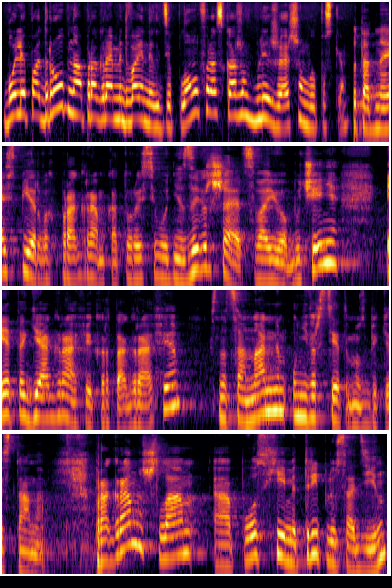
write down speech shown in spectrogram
Более подробно о программе двойных дипломов расскажем в ближайшем выпуске. Вот одна из первых программ, которая сегодня завершает свое обучение, это география и картография с Национальным университетом Узбекистана. Программа шла а, по схеме 3 плюс 1.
